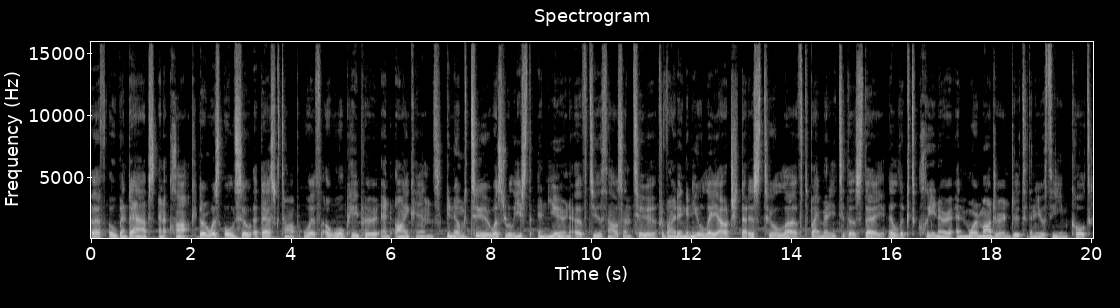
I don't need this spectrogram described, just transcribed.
of opened apps and a clock. There was also a desktop with a wallpaper and icons. GNOME 2 was released in June of 2002, providing a new layout that is still loved by many to this day. It looked cleaner and more modern due to the new theme called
